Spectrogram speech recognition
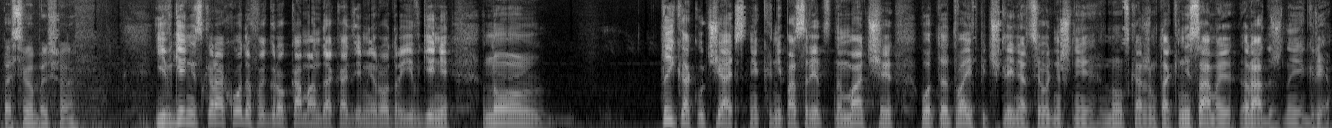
Спасибо большое. Евгений Скороходов, игрок команды Академии Ротор. Евгений, ну, ты как участник непосредственно матча, вот э, твои впечатления от сегодняшней, ну, скажем так, не самой радужной игре?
